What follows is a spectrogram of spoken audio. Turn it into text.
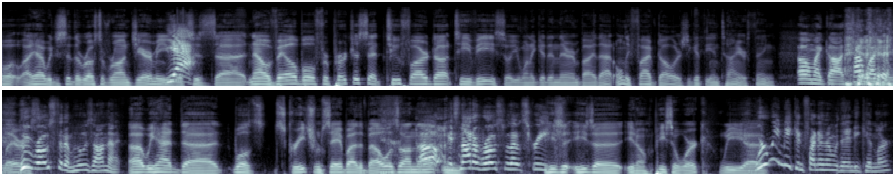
Well, uh, yeah, we just did the roast of Ron Jeremy, Yeah. which is uh, now available for purchase at toofar.tv. So you want to get in there and buy that. Only $5. You get the entire thing. Oh my gosh, how was it? Who roasted him? Who was on that? Uh, we had, uh, well, Screech from Saved by the Bell was on that. Oh, it's not a roast without Screech. He's a, he's a, you know, piece of work. We, uh, Were we making fun of him with Andy Kindler?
